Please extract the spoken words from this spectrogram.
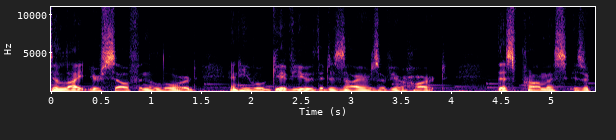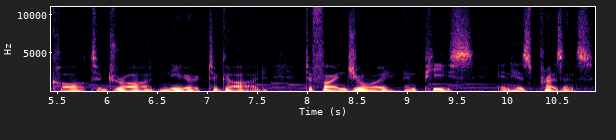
Delight yourself in the Lord, and he will give you the desires of your heart. This promise is a call to draw near to God, to find joy and peace in His presence.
